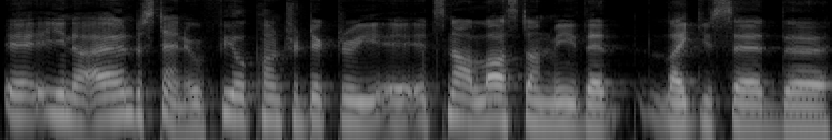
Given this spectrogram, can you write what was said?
It, eh, you know, I understand it would feel contradictory. It's not lost on me that, like you said, the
